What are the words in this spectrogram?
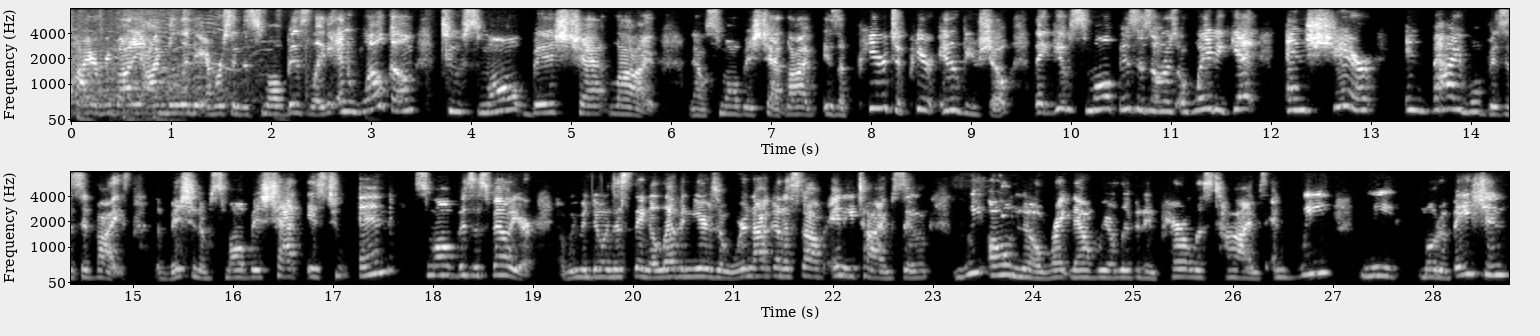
Hi, everybody. I'm Melinda Emerson, the Small Biz Lady, and welcome to Small Biz Chat Live. Now, Small Biz Chat Live is a peer to peer interview show that gives small business owners a way to get and share invaluable business advice. The mission of Small Biz Chat is to end small business failure. And we've been doing this thing 11 years and we're not going to stop anytime soon. We all know right now we are living in perilous times and we need motivation,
